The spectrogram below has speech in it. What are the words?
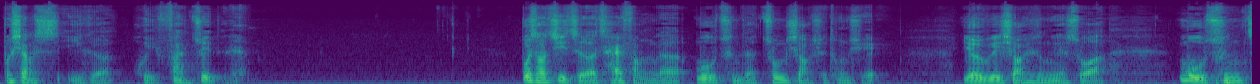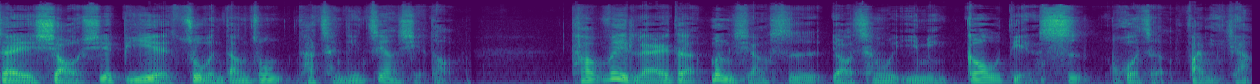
不像是一个会犯罪的人。不少记者采访了木村的中小学同学，有一位小学同学说：“啊，木村在小学毕业作文当中，他曾经这样写道：他未来的梦想是要成为一名糕点师或者发明家。”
